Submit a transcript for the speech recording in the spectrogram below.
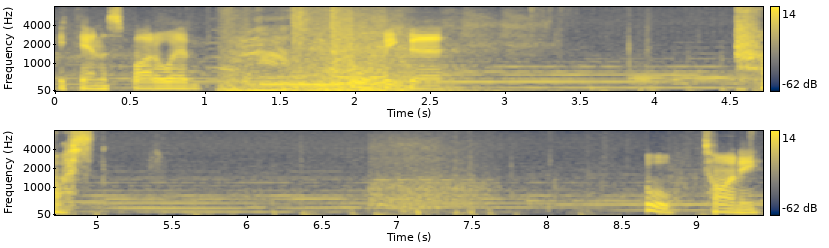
Kick down a spider web. Oh, big bear. Christ. Oh, tiny.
